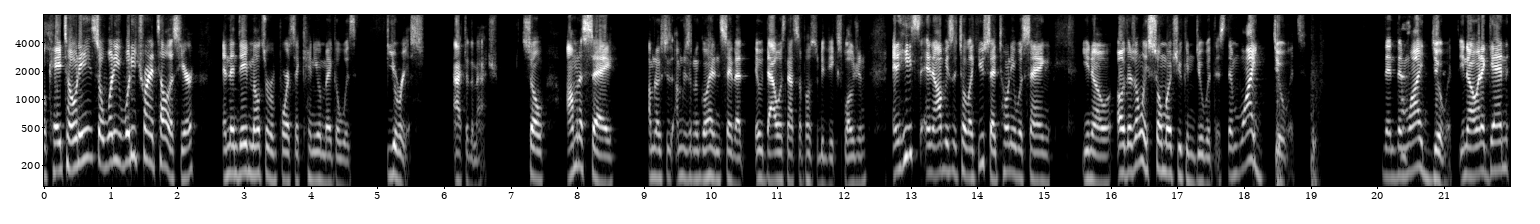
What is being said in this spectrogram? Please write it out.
Okay, Tony. So what are you what are you trying to tell us here? And then Dave Meltzer reports that Kenny Omega was furious after the match. So I'm gonna say I'm gonna just, I'm just gonna go ahead and say that it, that was not supposed to be the explosion. And he's and obviously, so like you said, Tony was saying, you know, oh, there's only so much you can do with this. Then why do it? Then then why do it? You know. And again,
